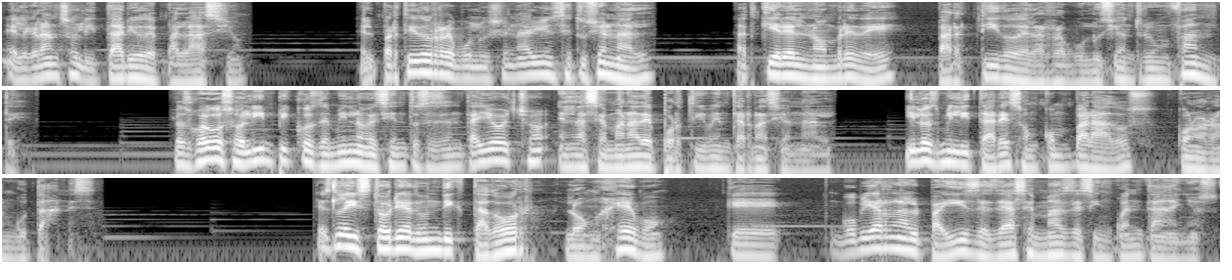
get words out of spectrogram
El Gran Solitario de Palacio, el Partido Revolucionario Institucional adquiere el nombre de Partido de la Revolución Triunfante. Los Juegos Olímpicos de 1968 en la Semana Deportiva Internacional, y los militares son comparados con orangutanes. Es la historia de un dictador longevo que gobierna al país desde hace más de 50 años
